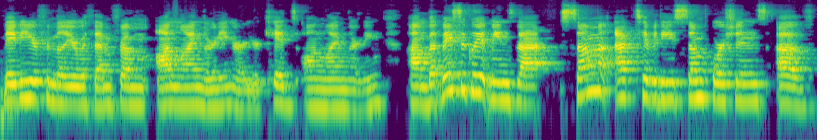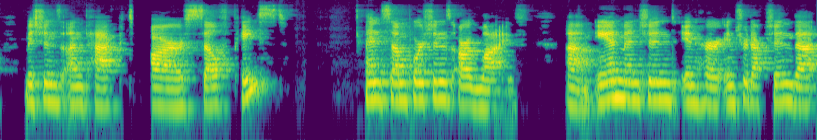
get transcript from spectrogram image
Maybe you're familiar with them from online learning or your kids' online learning. Um, but basically, it means that some activities, some portions of Missions Unpacked are self paced and some portions are live. Um, Anne mentioned in her introduction that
